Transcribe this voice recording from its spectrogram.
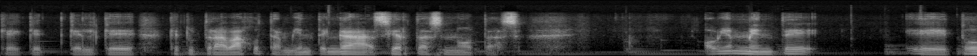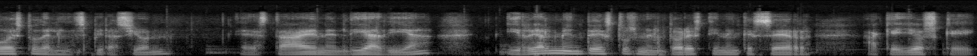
que, que, que, que tu trabajo también tenga ciertas notas obviamente eh, todo esto de la inspiración está en el día a día y realmente estos mentores tienen que ser aquellos que,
